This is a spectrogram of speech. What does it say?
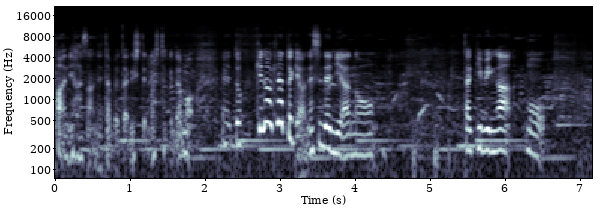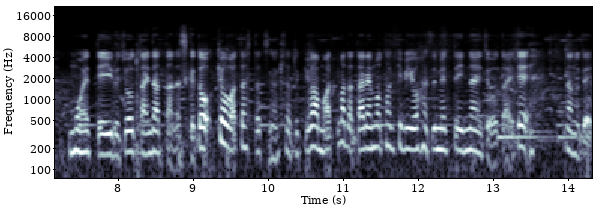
パンに挟んで食べたりしてましたけども、えーと、昨日来た時はねすでにあの焚き火がもう燃えている状態だったんですけど今日私たちが来た時はままだ誰も焚き火を始めていない状態でなので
